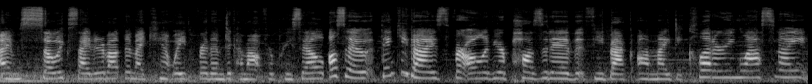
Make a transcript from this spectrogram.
I'm so excited about them. I can't wait for them to come out for pre-sale. Also, thank you guys for all of your positive feedback on my decluttering last night.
